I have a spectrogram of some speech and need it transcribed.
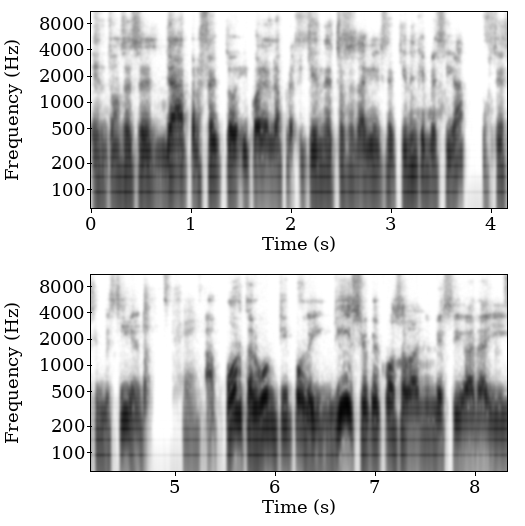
Entonces es ya perfecto. ¿Y cuál es la ¿Tiene, entonces alguien dice, tienen que investigar, ustedes investiguen. Aporta algún tipo de indicio, qué cosa van a investigar ahí.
